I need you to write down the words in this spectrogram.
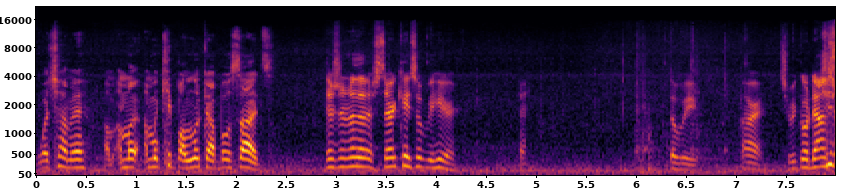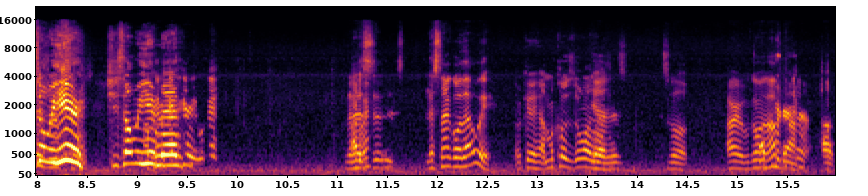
watch out, man. I'm, I'm, gonna- I'm gonna keep on lookout both sides. There's another staircase over here. Okay. W. All right. Should we go down? She's over here. She's over here, Okay, man. Okay, okay. Let's, let's, let's not go that way. Okay, I'm gonna close the door on Yeah, that. let's, let's go up. All right, we're going up up. or or down? Up.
